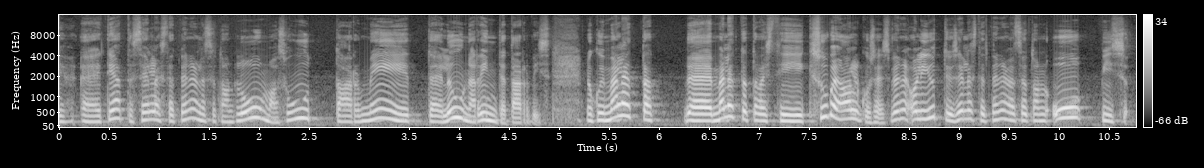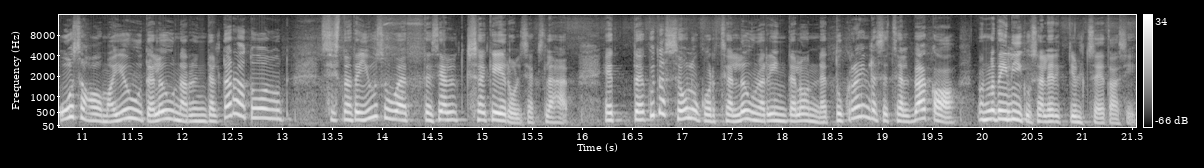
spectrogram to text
eh, teatas sellest, et venelased on loomas uut armeed lõunarinde tarvis. no kui mäletate, Äh, mäletatavasti suve alguses oli juttu ju sellest, et venelased on hoopis osa oma jõude lõunarindelt ära toonud, siis nad ei usu, et seal üldse keeruliseks läheb. et äh, kuidas see olukord seal lõunarindel on, et ukrainlased seal väga, noh, nad ei liigu seal eriti üldse edasi,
